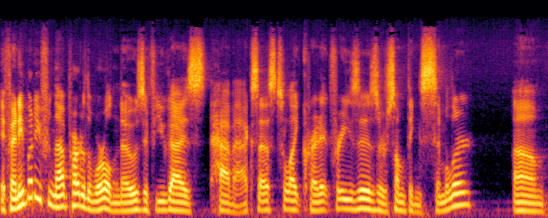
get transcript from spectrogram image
If anybody from that part of the world knows if you guys have access to like credit freezes or something similar, um,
